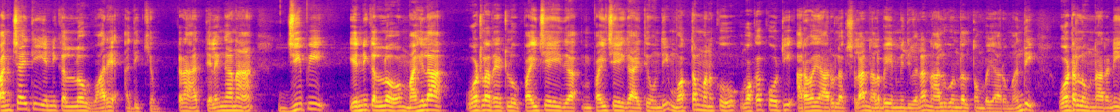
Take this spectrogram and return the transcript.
పంచాయతీ ఎన్నికల్లో వారే ఆధిక్యం. ఇక్కడ తెలంగాణ జీపీ ఎన్నికల్లో మహిళా ఓట్ల రేట్లు పైచేయిగా పైచేయిగా అయితే ఉంది. మొత్తం మనకు ఒక కోటి అరవై ఆరు లక్షల నలభై ఎనిమిది వేల నాలుగు వందల తొంభై ఆరు మంది ఓటర్లు ఉన్నారని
